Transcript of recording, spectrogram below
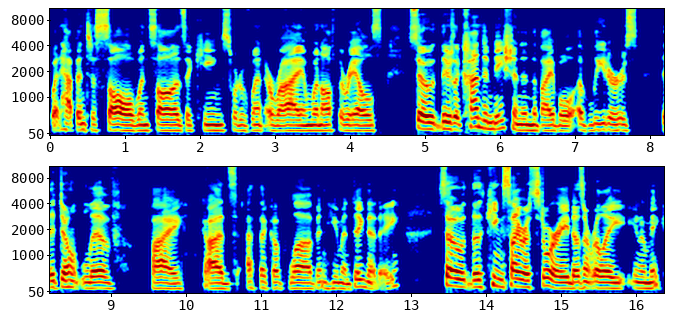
What happened to Saul when Saul, as a king, sort of went awry and went off the rails. So there's a condemnation in the Bible of leaders that don't live by God's ethic of love and human dignity. So the King Cyrus story doesn't really, you know, make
